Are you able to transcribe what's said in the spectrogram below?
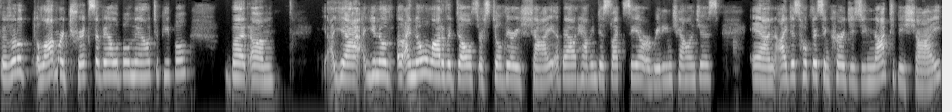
There's a little, a lot more tricks available now to people, but um, yeah, you know, I know a lot of adults are still very shy about having dyslexia or reading challenges. And I just hope this encourages you not to be shy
